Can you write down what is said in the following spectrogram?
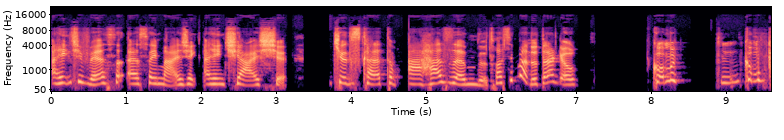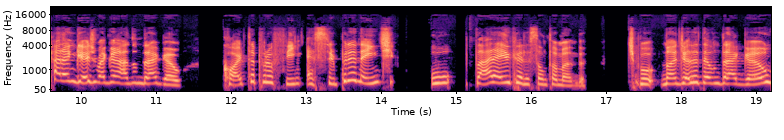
a gente vê essa, essa imagem, a gente acha que os caras estão arrasando. Fala assim, mano, o dragão. Como, como um caranguejo vai ganhar de um dragão? Corta pro fim, é surpreendente o vareio que eles estão tomando. Tipo, não adianta ter um dragão,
